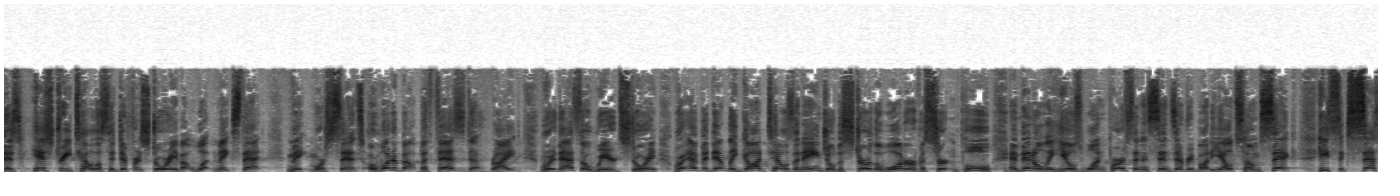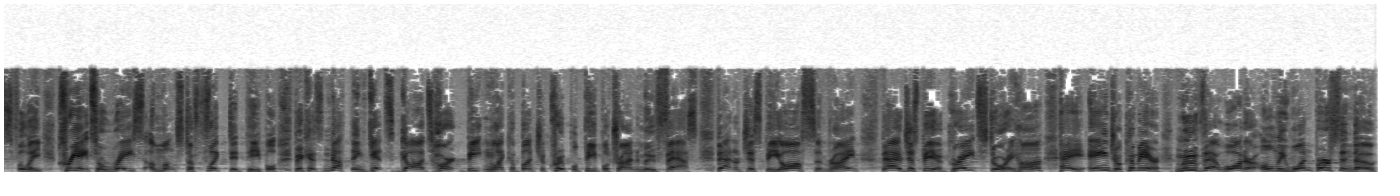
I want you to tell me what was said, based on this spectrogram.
does history tell us a different story about what makes that make more sense? Or what about Bethesda, right? Where that's a weird story, where evidently God tells an angel to stir the water of a certain pool and then only heals one person and sends everybody else home sick. He successfully creates a race amongst afflicted people because nothing gets God's heart beaten like a bunch of crippled people trying to move fast. That'll just be awesome, right? That'll just be a great story, huh? Hey, angel, come here. Move that water. Only one person, though,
